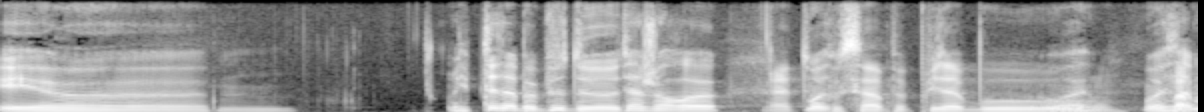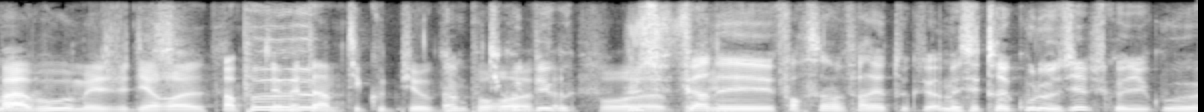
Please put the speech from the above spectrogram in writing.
Et. Euh, et peut-être un peu plus de. tu vois, genre. ouais, te Moi- pousser un peu plus à bout Ouais. ou- Ouais, Bah, pas à bout mais je veux dire un te peu. mettre un petit coup de pied au cul pour, coup de pied pour, juste euh, faire des. forcer à faire des trucs. tu vois. Mais c'est très cool aussi, parce que du coup.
